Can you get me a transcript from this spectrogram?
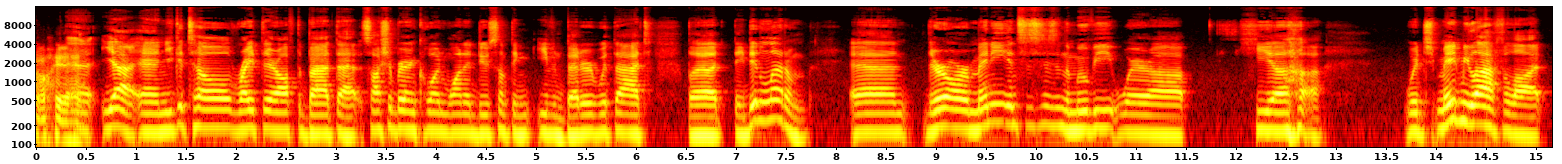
Oh yeah. Uh, yeah, and you could tell right there off the bat that Sacha Baron Cohen wanted to do something even better with that, but they didn't let him. And there are many instances in the movie where uh, he, uh, which made me laugh a lot,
